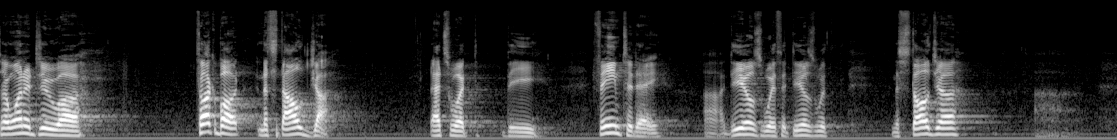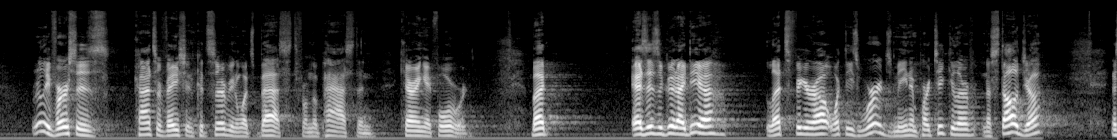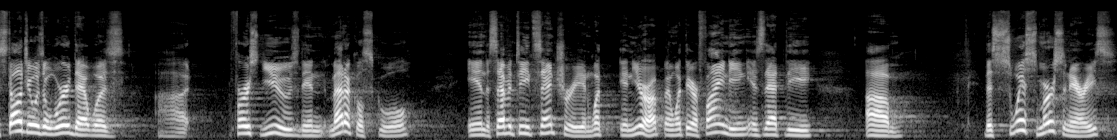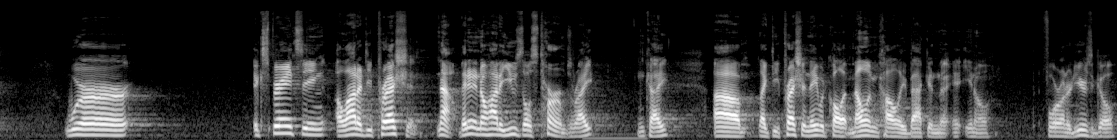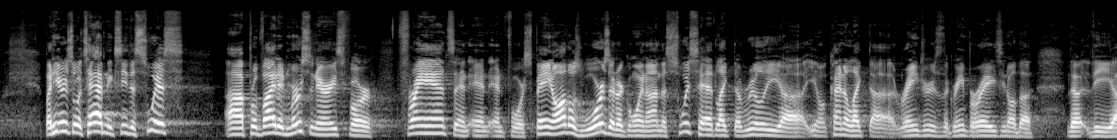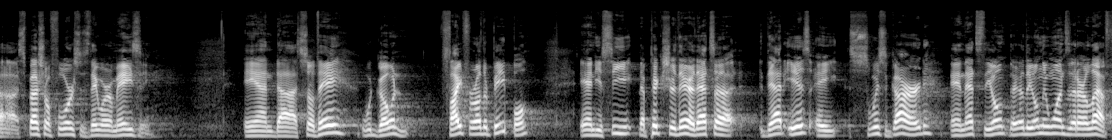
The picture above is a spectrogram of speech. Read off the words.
So I wanted to uh, talk about nostalgia. That's what the theme today uh, deals with. It deals with nostalgia, uh, really versus conservation, conserving what's best from the past and carrying it forward. But as is a good idea, let's figure out what these words mean, in particular, nostalgia. Nostalgia was a word that was uh, first used in medical school in the 17th century in, what, in Europe, and what they are finding is that the, um, the Swiss mercenaries were experiencing a lot of depression. Now, they didn't know how to use those terms, right? Okay. Um, like depression, they would call it melancholy back in the, you know, 400 years ago. But here's what's happening. See, the Swiss uh, provided mercenaries for France and, and, and for Spain, all those wars that are going on. The Swiss had like the really, uh, you know, kind of like the Rangers, the Green Berets, you know, the, the, the uh, special forces. They were amazing. And uh, so they would go and fight for other people. And you see the picture there, that's a, that is a Swiss guard, and that's the only, they're the only ones that are left.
